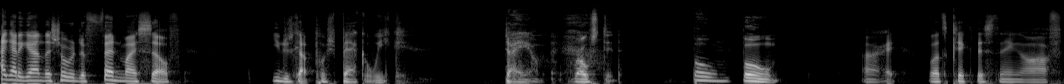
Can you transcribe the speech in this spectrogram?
I got to get on the show to defend myself. You just got pushed back a week. Damn, roasted. Boom. Boom. All right, well, let's kick this thing off.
